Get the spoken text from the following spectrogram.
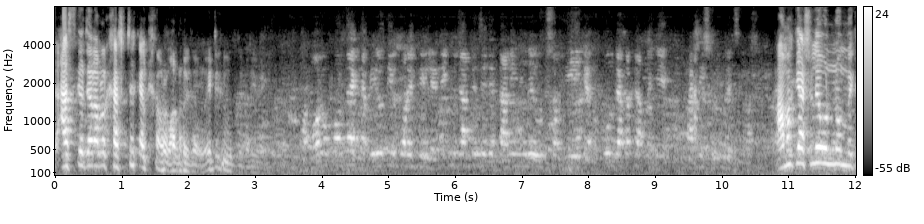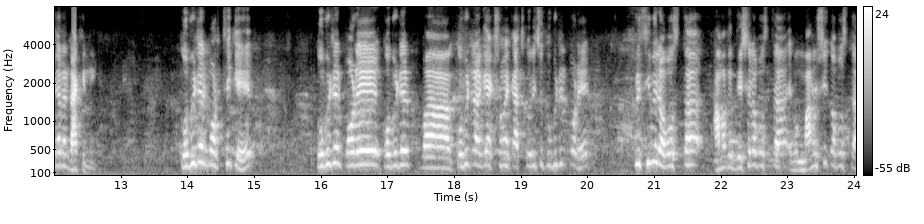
আজকে যারা আমরা খাসটা কালকে আমরা ভালো হয়ে যাব। এটুকু বলতে পারি আমাকে আসলে অন্য মেকারে ডাকেনি। কোভিডের পর থেকে কোভিডের পরে কোভিডের কোভিডের আগে এক সময় কাজ করেছি কোভিডের পরে পৃথিবীর অবস্থা, আমাদের দেশের অবস্থা এবং মানসিক অবস্থা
